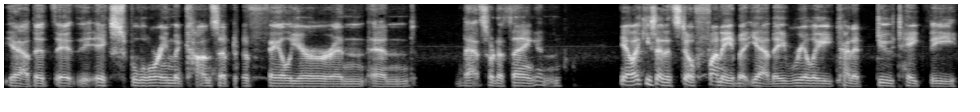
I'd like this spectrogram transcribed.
yeah, that it, exploring the concept of failure and and that sort of thing, and yeah, like you said, it's still funny, but yeah, they really kind of do take the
